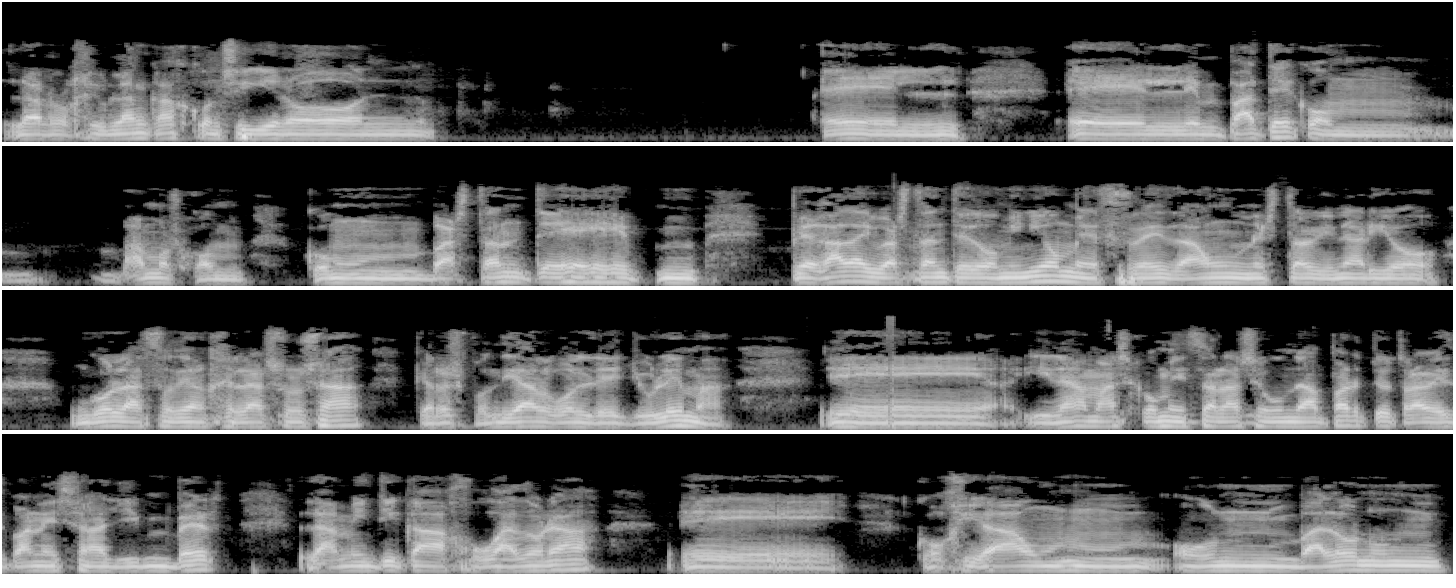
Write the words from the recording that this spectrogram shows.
las rojiblancas consiguieron el, el empate con vamos con, con bastante pegada y bastante dominio. Merced a un extraordinario golazo de Ángela Sosa que respondía al gol de Yulema. Eh, y nada más comienza la segunda parte. Otra vez Vanessa Gimbert la mítica jugadora eh, cogía un, un balón un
